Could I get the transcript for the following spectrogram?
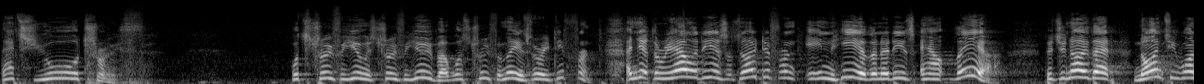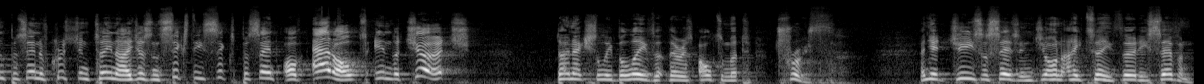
that's your truth? What's true for you is true for you, but what's true for me is very different. And yet, the reality is, it's no different in here than it is out there. Did you know that 91% of Christian teenagers and 66% of adults in the church don't actually believe that there is ultimate truth? And yet Jesus says in John 18 37,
